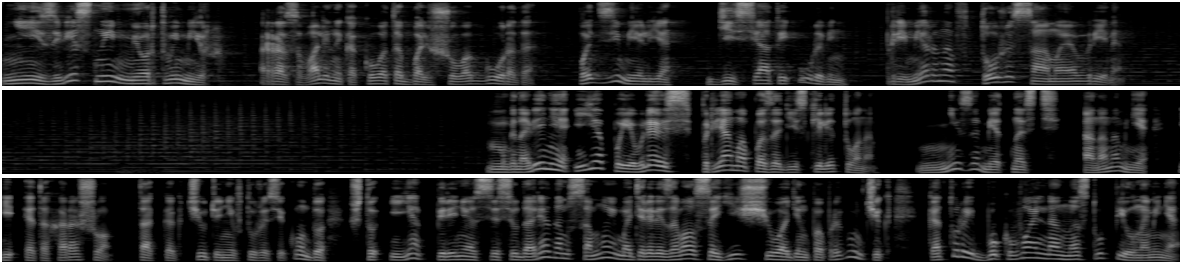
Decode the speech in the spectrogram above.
Неизвестный мертвый мир. Развалины какого-то большого города. Подземелье. Десятый уровень. Примерно в то же самое время. Мгновение, и я появляюсь прямо позади скелетона. Незаметность. Она на мне. И это хорошо так как чуть ли не в ту же секунду, что и я перенесся сюда рядом, со мной материализовался еще один попрыгунчик, который буквально наступил на меня.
